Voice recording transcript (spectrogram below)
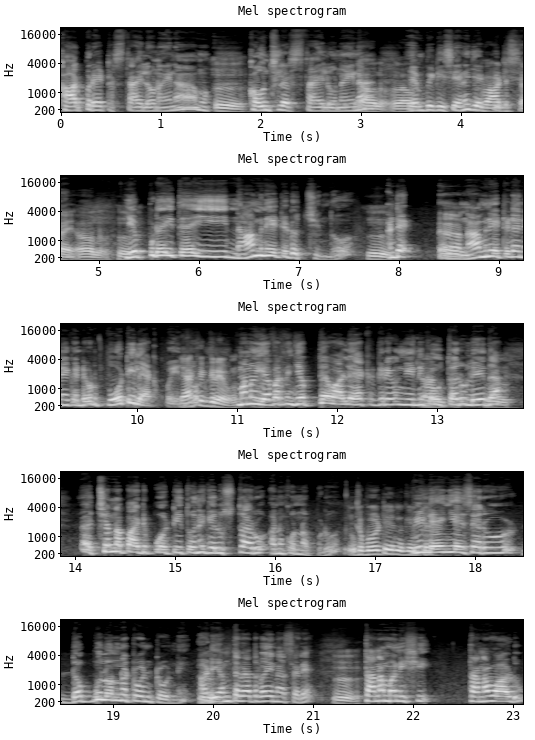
కార్పొరేటర్ స్థాయిలోనైనా కౌన్సిలర్ స్థాయిలోనైనా ఎంపీటీసీ అని స్థాయి అవును ఎప్పుడైతే ఈ నామినేటెడ్ వచ్చిందో అంటే నామినేటెడ్ అనే కంటే ఇప్పుడు పోటీ లేకపోయింది. మనం ఎవరిని చెప్తే వాళ్ళు ఏకగ్రీవంగా ఎన్నికవుతారు లేదా చిన్నపాటి పోటీతోనే గెలుస్తారు అనుకున్నప్పుడు వీళ్ళు ఏం చేశారు? డబ్బులు ఉన్నటువంటి వాడిని వాడు ఎంత వెదవైనా సరే తన మనిషి తనవాడు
